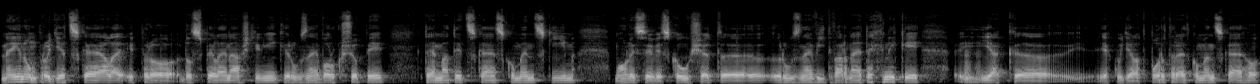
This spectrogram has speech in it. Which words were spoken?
nejenom pro dětské, ale i pro dospělé návštěvníky různé workshopy tematické s Komenským. Mohli si vyzkoušet různé výtvarné techniky, mm-hmm. jak, jak udělat portrét Komenského.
